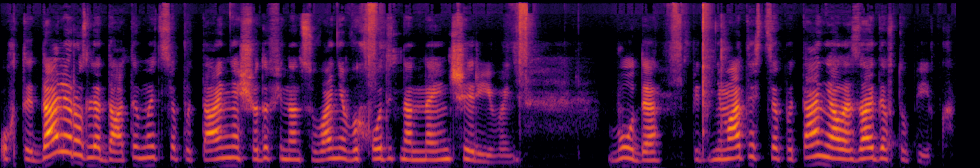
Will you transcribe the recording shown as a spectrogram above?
Ух ти, далі розглядатиметься питання щодо фінансування виходить на, інший рівень. Буде підніматися це питання, але зайде в тупік.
